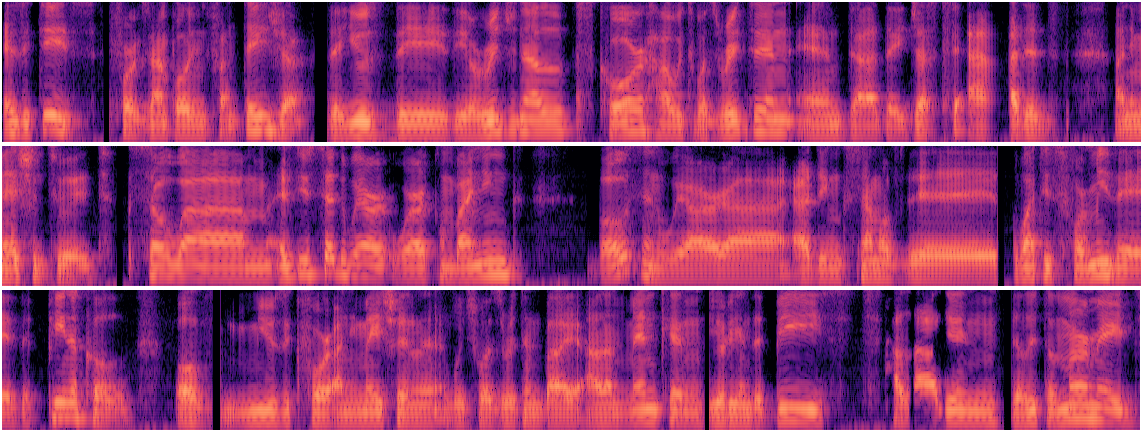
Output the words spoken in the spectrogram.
as it is. For example in fantasia they used the the original score how it was written and uh, they just added animation to it. So um, as you said we're we're combining both and we are uh, adding some of the what is for me the the pinnacle of music for animation uh, which was written by alan menken beauty and the beast aladdin the little mermaid.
